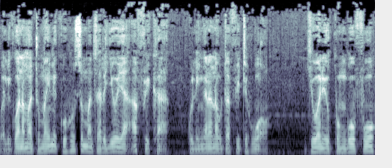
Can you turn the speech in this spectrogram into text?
walikuwa na matumaini kuhusu matarajio ya Afrika kulingana na utafiti huo, ikiwa ni upungufu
